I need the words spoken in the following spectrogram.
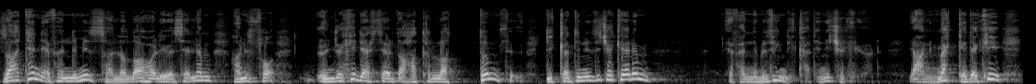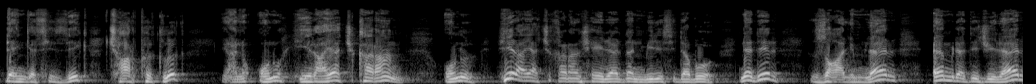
Zaten Efendimiz sallallahu aleyhi ve sellem hani so, önceki derslerde hatırlattım dikkatinizi çekerim. Efendimizin dikkatini çekiyor. Yani Mekke'deki dengesizlik, çarpıklık yani onu hiraya çıkaran, onu hiraya çıkaran şeylerden birisi de bu. Nedir? Zalimler, emrediciler,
